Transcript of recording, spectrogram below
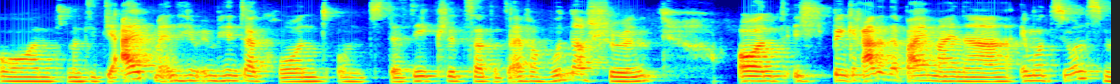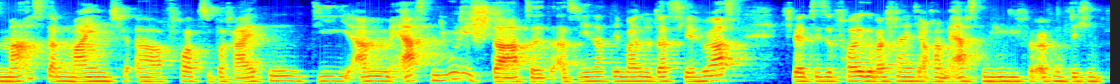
und man sieht die Alpen im Hintergrund und der See glitzert. Es ist einfach wunderschön. Und ich bin gerade dabei, meine Emotions-Mastermind äh, vorzubereiten, die am 1. Juli startet. Also je nachdem, wann du das hier hörst. Ich werde diese Folge wahrscheinlich auch am 1. Juli veröffentlichen.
